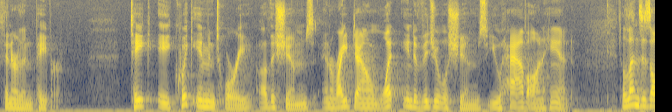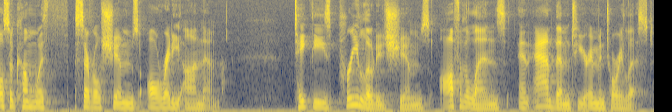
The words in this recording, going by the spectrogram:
thinner than paper. Take a quick inventory of the shims and write down what individual shims you have on hand. The lenses also come with several shims already on them. Take these preloaded shims off of the lens and add them to your inventory list.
